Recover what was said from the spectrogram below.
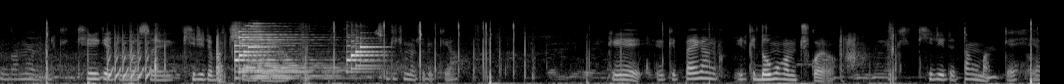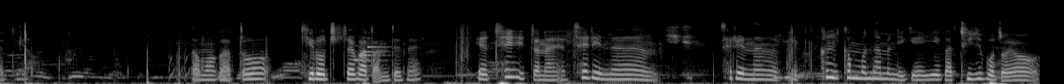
이거는 이렇게 길게 눌러서 이 길이를 맞추는 거예요. 소리 좀만 줄일게요. 이렇게 이렇게 빨간 거- 이렇게 넘어가면 죽어요. 이렇게 길이를 딱 맞게 해야 돼요. 넘어가도 길어도 짧아도 안 되는. 얘 체리 있잖아요. 체리는 체리는 클릭 한 번 하면 이게 얘가 뒤집어져요.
